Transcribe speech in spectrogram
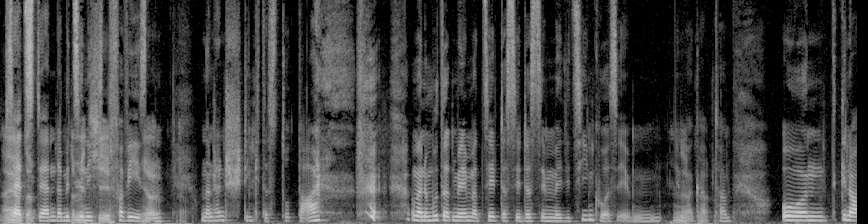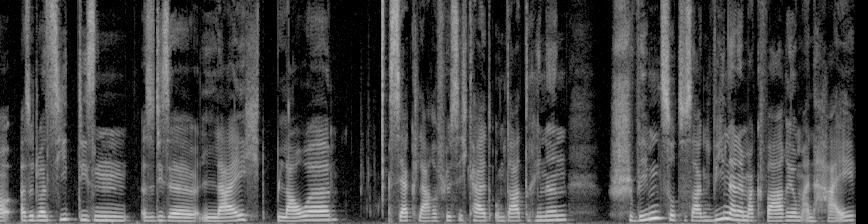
ah, ja, da, werden, damit, damit, sie nicht sie, verwesen. Ja, ja. Und anscheinend stinkt das total. und meine Mutter hat mir eben erzählt, dass sie das im Medizinkurs eben immer gehabt haben. Und genau, also man sieht diesen, also diese leicht blaue, sehr klare Flüssigkeit und da drinnen schwimmt sozusagen wie in einem Aquarium ein Hai,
